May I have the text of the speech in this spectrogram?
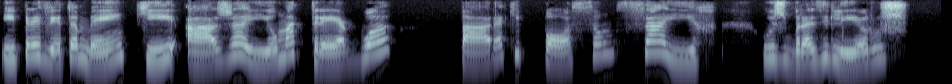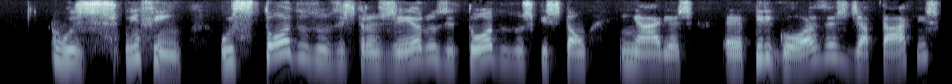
e prevê também que haja aí uma trégua para que possam sair os brasileiros os, enfim, os, todos os estrangeiros e todos os que estão em áreas é, perigosas de ataques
